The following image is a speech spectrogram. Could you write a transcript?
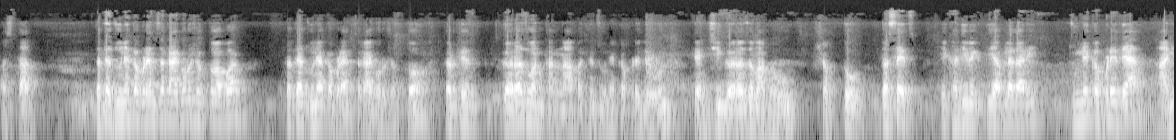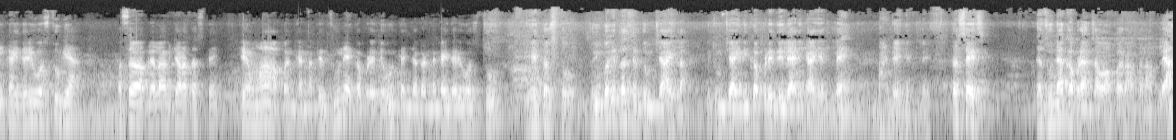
असतात. तर त्या जुन्या कपड्यांचं काय करू शकतो आपण? तर त्या जुन्या कपड्यांचं काय करू शकतो? तर ते गरजवंतांना आपण ते जुने कपडे देऊन त्यांची गरज भागवू शकतो. तसेच एखादी व्यक्ती आपल्या दारी जुने कपडे द्या आणि काहीतरी वस्तू घ्या. असं आपल्याला विचारत असते. तेव्हा आपण त्यांना ते जुने कपडे देऊन त्यांच्याकडनं काहीतरी वस्तू घेत असतो. तुम्ही बघितलं असेल तुमच्या आईला की तुमच्या आईने कपडे दिले आणि काय घेतले? भांडे घेतले. तसेच त्या जुन्या कपड्यांचा वापर आपण आपल्या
